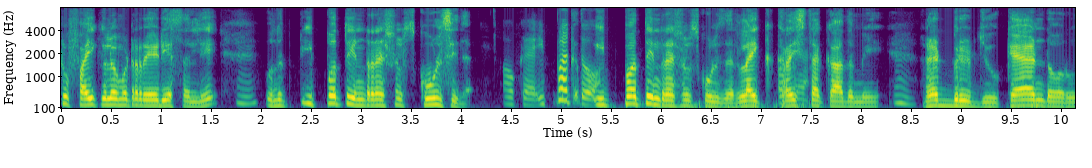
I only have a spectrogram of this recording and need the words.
to five kilometre radius ಅಲ್ಲಿ ಒಂದು ಇಪ್ಪತ್ತು ಇಂಟರ್ನ್ಯಾಷನಲ್ ಸ್ಕೂಲ್ಸ್ ಇದೆ. ಇಪ್ಪತ್ತು. ಇಂಟರ್ನ್ಯಾಷನಲ್ ಸ್ಕೂಲ್ಸ್ ಇದೆ. Like Christ academy. Red bridge Candor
